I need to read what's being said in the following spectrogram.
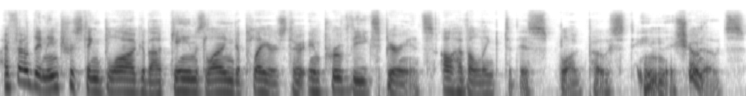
I found an interesting blog about games lying to players to improve the experience. I'll have a link to this blog post in the show notes.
